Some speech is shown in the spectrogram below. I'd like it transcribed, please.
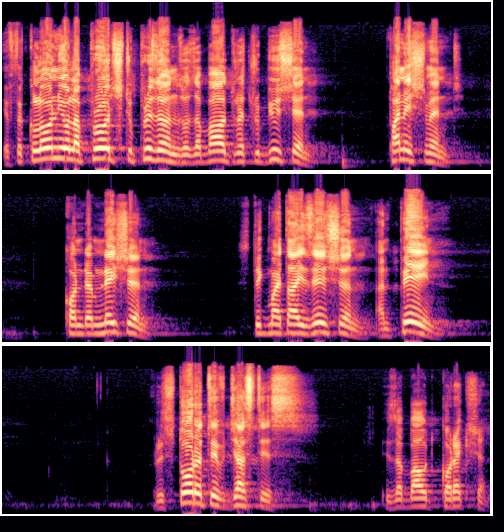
If the colonial approach to prisons was about retribution, punishment, condemnation, stigmatization and pain, restorative justice is about correction.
